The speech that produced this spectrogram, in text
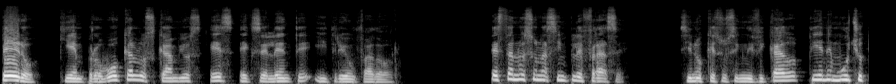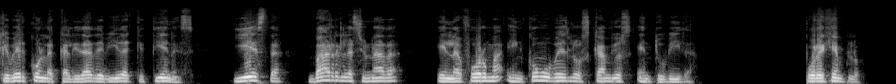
pero quien provoca los cambios es excelente y triunfador. Esta no es una simple frase, sino que su significado tiene mucho que ver con la calidad de vida que tienes, y esta va relacionada en la forma en cómo ves los cambios en tu vida. Por ejemplo,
